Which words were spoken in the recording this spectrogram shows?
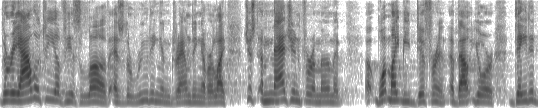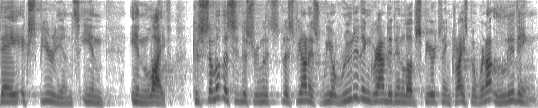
the reality of His love as the rooting and grounding of our life. Just imagine for a moment uh, what might be different about your day to day experience in, in life. Because some of us in this room, let's, let's be honest, we are rooted and grounded in love spiritually in Christ, but we're not living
